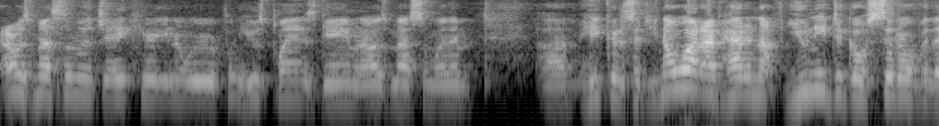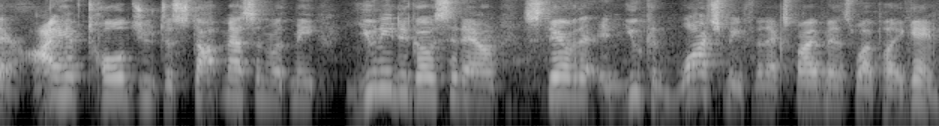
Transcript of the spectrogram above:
I was messing with Jake here. You know, we were he was playing his game, and I was messing with him. Um, he could have said, "You know what? I've had enough. You need to go sit over there. I have told you to stop messing with me. You need to go sit down, stay over there, and you can watch me for the next five minutes while I play a game."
